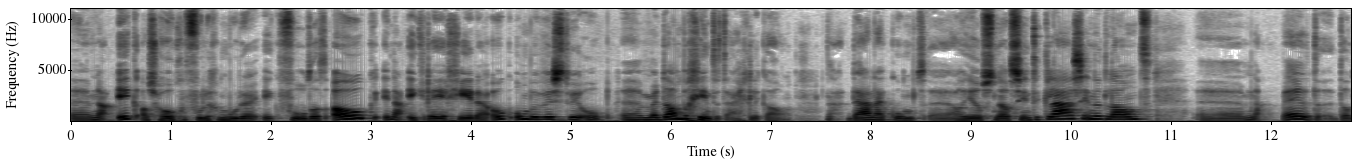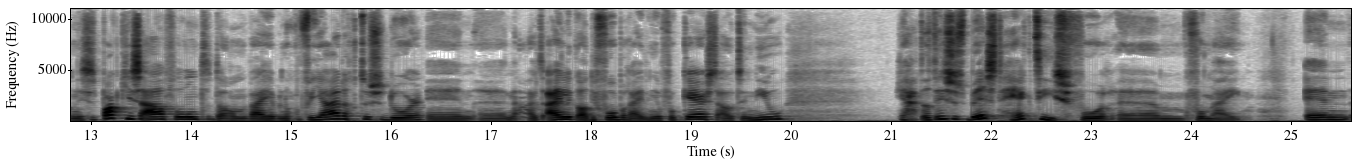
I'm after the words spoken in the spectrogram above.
Uh, nou, ik als hooggevoelige moeder, ik voel dat ook. Nou, ik reageer daar ook onbewust weer op. Uh, maar dan begint het eigenlijk al. Nou, daarna komt uh, al heel snel Sinterklaas in het land. nou, hè, dan is het pakjesavond. Dan wij hebben nog een verjaardag tussendoor. En nou, uiteindelijk al die voorbereidingen voor kerst, oud en nieuw. Ja, dat is dus best hectisch voor, voor mij. En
